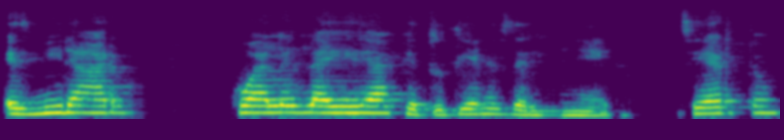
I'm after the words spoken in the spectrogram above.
es mirar cuál es la idea que tú tienes del dinero, ¿cierto?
